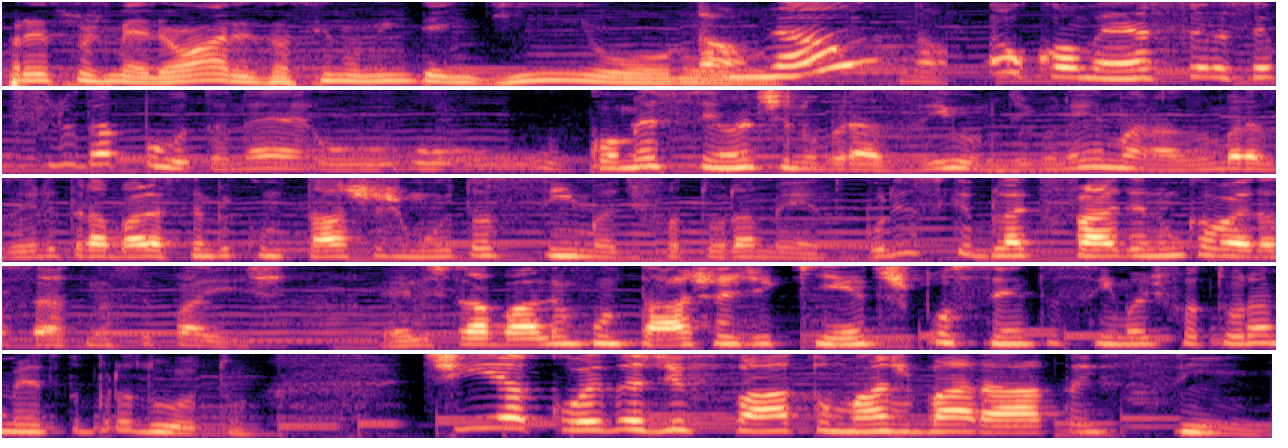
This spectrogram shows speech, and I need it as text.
preços melhores, assim, no Nintendinho? Ou no... Não. Não? Não. É, o comércio ele é sempre filho da puta, né? O, o- o comerciante no Brasil, não digo nem em Manaus, no Brasil ele trabalha sempre com taxas muito acima de faturamento. Por isso que Black Friday nunca vai dar certo nesse país. Eles trabalham com taxas de 500% acima de faturamento do produto. Tinha coisas de fato mais baratas, sim.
